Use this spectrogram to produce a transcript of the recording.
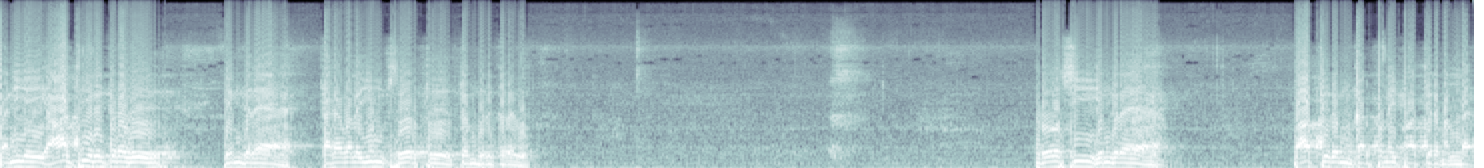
பணியை ஆற்றியிருக்கிறது என்கிற தகவலையும் சேர்த்து தந்திருக்கிறது. ரோசி என்கிற பாத்திரம் கற்பனை பாத்திரம் அல்ல.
